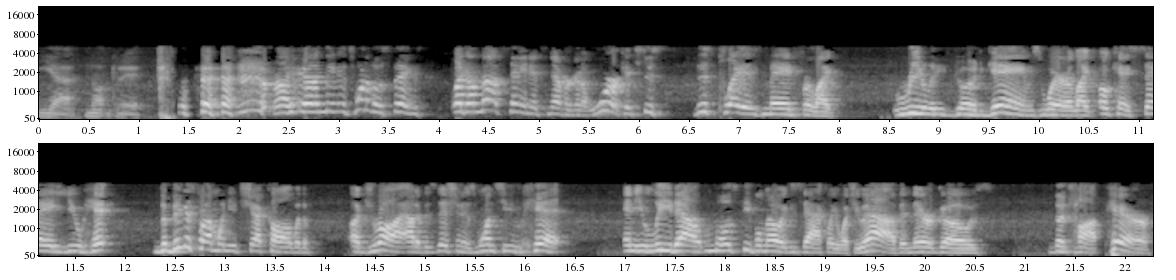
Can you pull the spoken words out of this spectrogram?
Yeah, not great. right? Yeah, I mean, it's one of those things. Like, I'm not saying it's never going to work. It's just this play is made for like really good games where, like, okay, say you hit. The biggest problem when you check call with a, a draw out of position is once you hit and you lead out, most people know exactly what you have, and there goes the top pair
